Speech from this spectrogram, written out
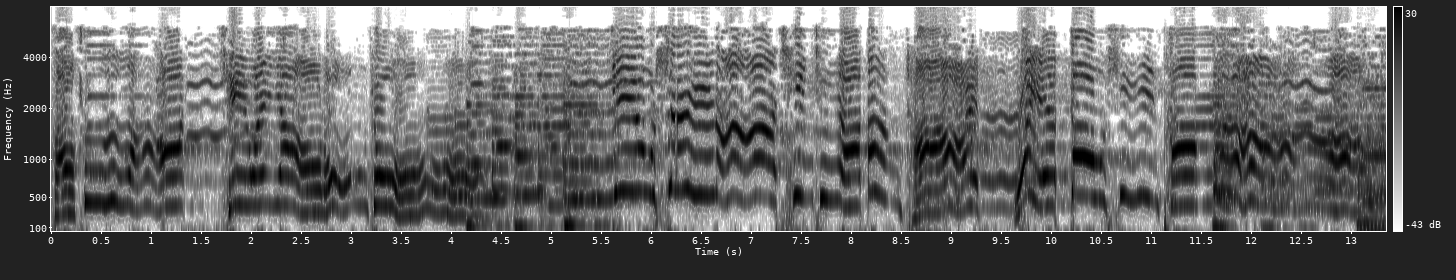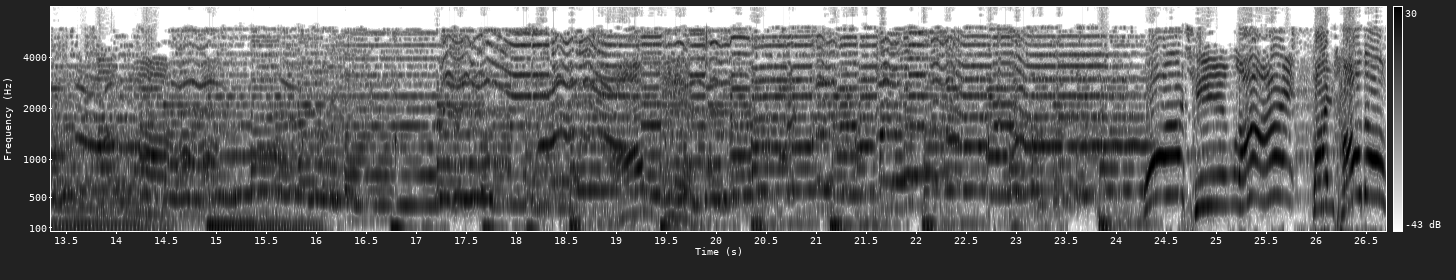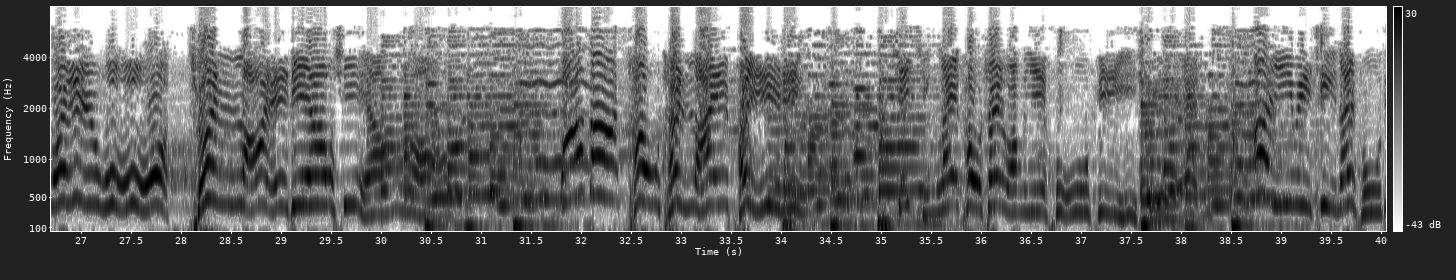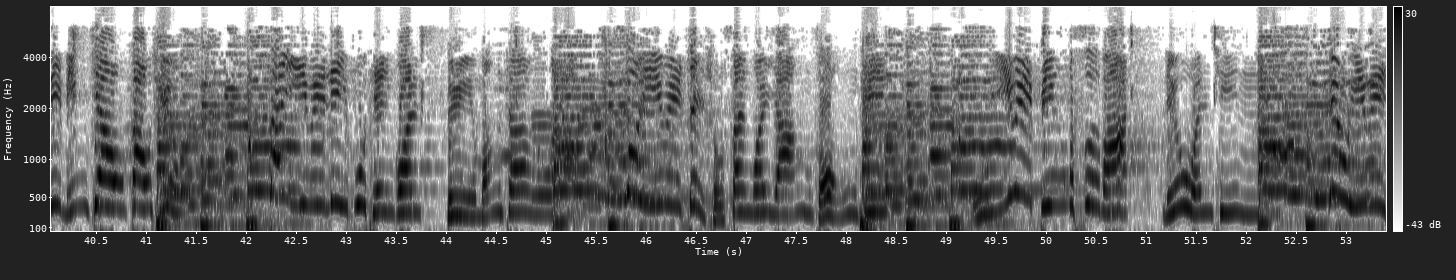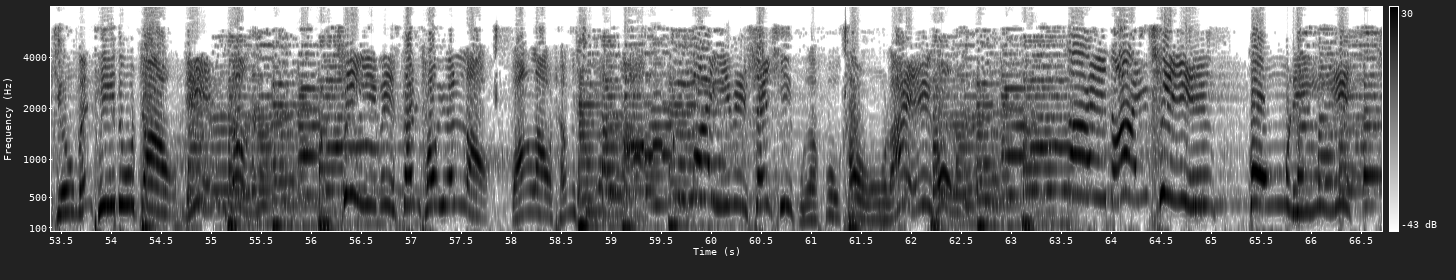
老子啊，千万要落王爷胡皮轩，二一位济南府的名叫高俅，三一位吏部天官吕蒙正啊，四一位镇守三关杨宗斌，五一位兵部司马刘文金呐、六一位九门提督赵连登，七一位三朝元老王老丞相啊，八一位山西伯父寇来公，里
